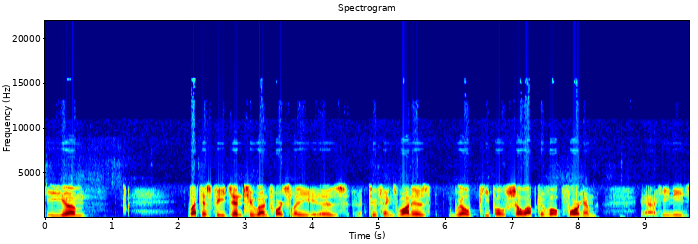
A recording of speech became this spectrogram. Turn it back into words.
He um, what this feeds into, unfortunately, is uh, two things. One is will people show up to vote for him? Uh, he needs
